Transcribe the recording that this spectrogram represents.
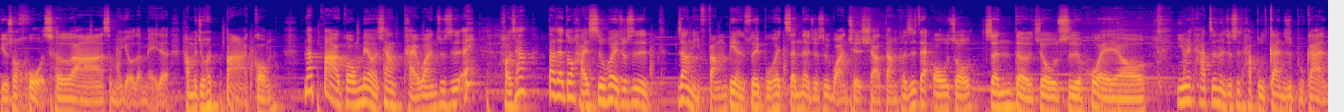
比如说火车啊什么有的没的，他们就会罢工。那罢工没有像台湾，就是哎，好像。大家都还是会就是让你方便，所以不会真的就是完全 shut down。可是，在欧洲真的就是会哦，因为他真的就是他不干就是不干，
